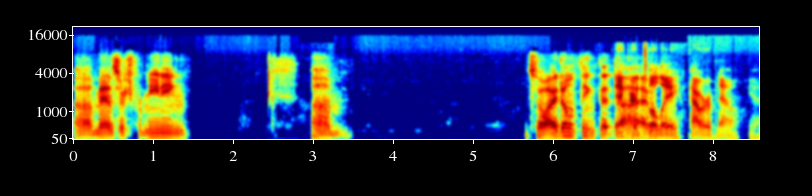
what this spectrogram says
uh, Man's Search for Meaning. Um, so I don't think that Eckhart uh, Tolle, Power of Now. Yeah.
